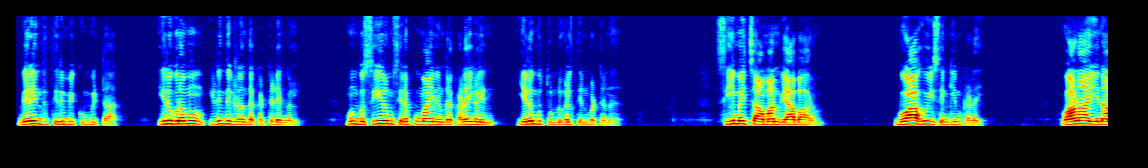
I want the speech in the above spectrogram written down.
விரைந்து திரும்பி கும்பிட்டார். இருபுறமும் இடிந்து கிடந்த கட்டிடங்கள் முன்பு சீரும் சிறப்புமாய் நின்ற கடைகளின் எலும்பு துண்டுகள் தென்பட்டன. சீமை சாமான் வியாபாரம் புவாகுய் செங்கின் கடை வானாயினா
